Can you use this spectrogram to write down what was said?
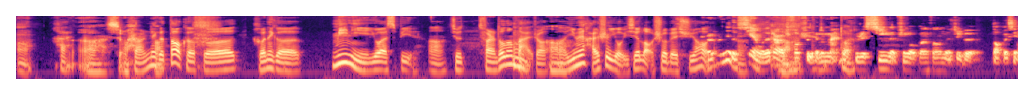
嗯，嗨啊，行吧，反正那个 dock 和和那个 mini USB 啊，就反正都能买着啊，因为还是有一些老设备需要的。那个线我在这儿超市也能买到，就是新的苹果官方的这个 dock 线，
